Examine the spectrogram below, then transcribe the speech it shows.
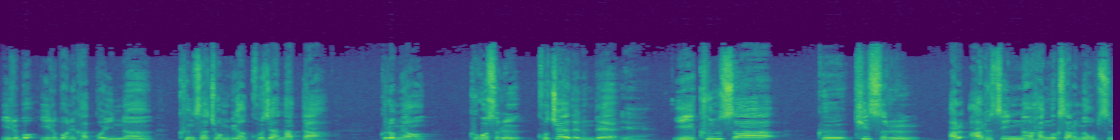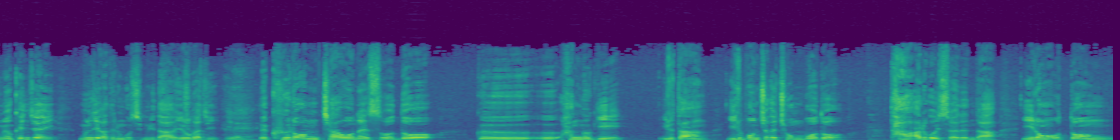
일본 일본이 갖고 있는 군사 좀비가 고장 났다. 그러면 그것을 고쳐야 되는데 예. 이 군사 그 기술을 알, 알수 있는 한국 사람이 없으면 굉장히 문제가 되는 것입니다. 그렇죠. 여러 가지. 예. 네, 그런 차원에서도 그 어, 한국이 일단 일본 쪽의 정보도 다 알고 있어야 된다. 이런 어떤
